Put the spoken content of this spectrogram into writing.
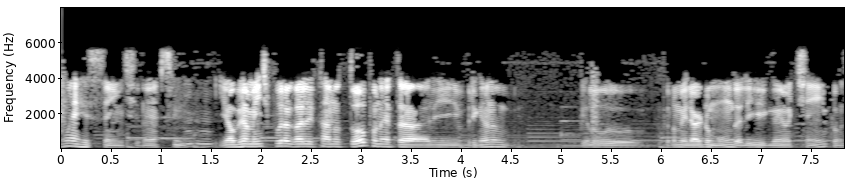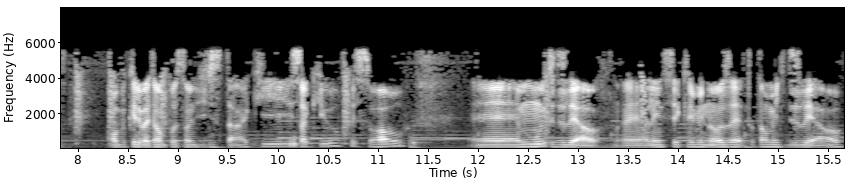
não é recente, né? Sim. Uhum. E obviamente por agora ele tá no topo, né? Tá ali brigando pelo, pelo melhor do mundo ali, ganhou Champions. Óbvio que ele vai ter uma posição de destaque, só que o pessoal é muito desleal. É, além de ser criminoso, é totalmente desleal.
